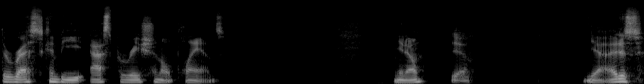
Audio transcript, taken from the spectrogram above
The rest can be aspirational plans. You know? Yeah. Yeah. I just,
